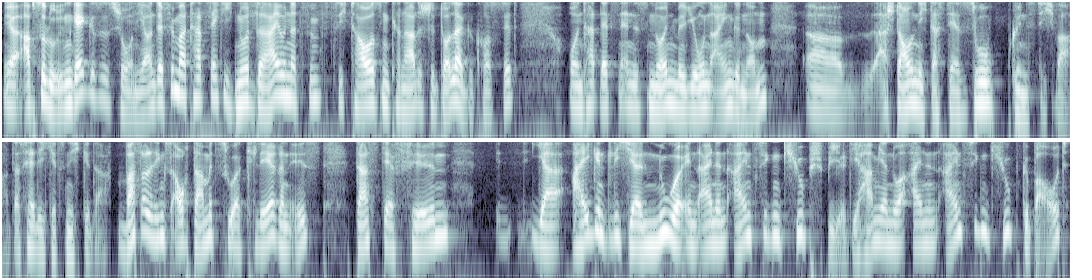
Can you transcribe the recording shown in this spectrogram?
Ja, absolut. Ein Gag ist es schon, ja. Und der Film hat tatsächlich nur 350.000 kanadische Dollar gekostet und hat letzten Endes 9 Millionen eingenommen. Äh, erstaunlich, dass der so günstig war. Das hätte ich jetzt nicht gedacht. Was allerdings auch damit zu erklären ist, dass der Film ja eigentlich ja nur in einen einzigen Cube spielt. Die haben ja nur einen einzigen Cube gebaut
